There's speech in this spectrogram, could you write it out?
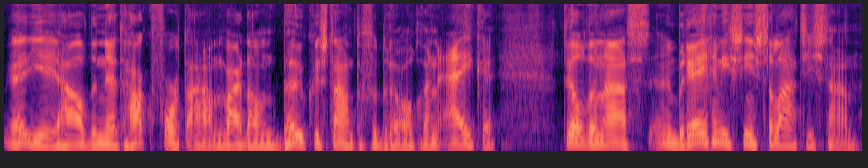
Je haalde net Hakvoort aan, waar dan beuken staan te verdrogen en eiken. Terwijl daarnaast een beregeningsinstallatie staan.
